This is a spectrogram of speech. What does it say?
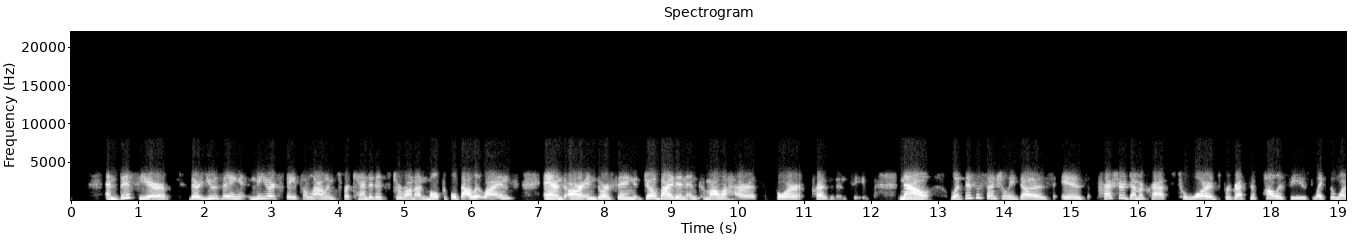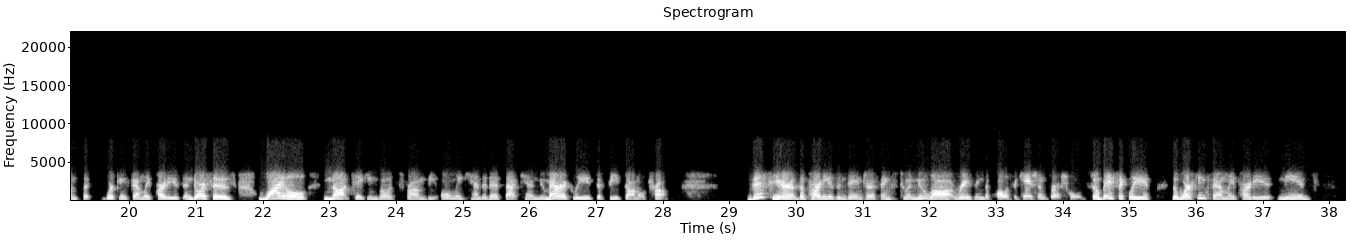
And this year, they're using New York State's allowance for candidates to run on multiple ballot lines and are endorsing Joe Biden and Kamala Harris for presidency. Now, what this essentially does is pressure Democrats towards progressive policies like the ones that Working Family Parties endorses, while not taking votes from the only candidate that can numerically defeat Donald Trump. This year, the party is in danger thanks to a new law raising the qualification threshold. So basically, the Working Family Party needs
